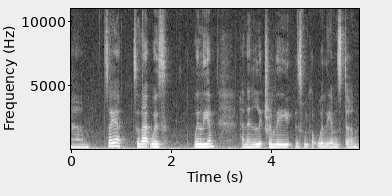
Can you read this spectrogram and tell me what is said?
Um, so yeah, so that was William, and then literally as we got Williams done,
